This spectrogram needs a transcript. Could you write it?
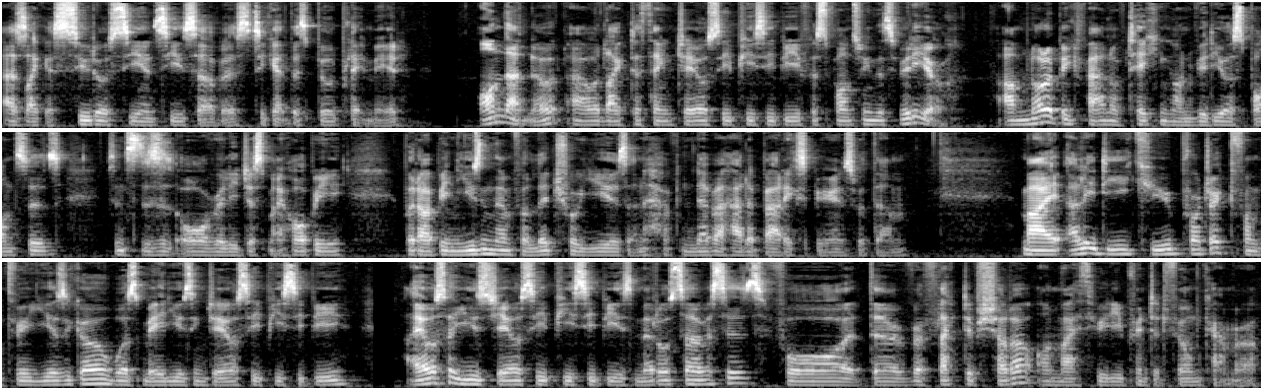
as like a pseudo CNC service to get this build plate made. On that note, I would like to thank JLC PCB for sponsoring this video. I'm not a big fan of taking on video sponsors since this is all really just my hobby, but I've been using them for literal years and have never had a bad experience with them. My LED cube project from three years ago was made using JLC PCB. I also used JLC PCB's metal services for the reflective shutter on my 3D printed film camera.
